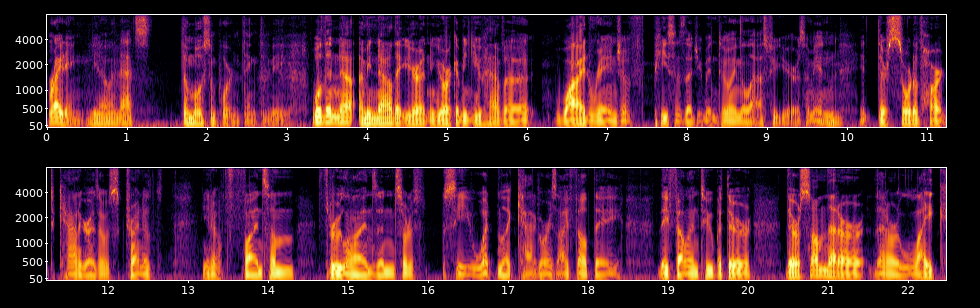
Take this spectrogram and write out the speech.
writing, you know, and that's the most important thing to me. Well, then now, I mean, now that you're at New York, I mean, you have a wide range of pieces that you've been doing the last few years. I mean, mm it, they're sort of hard to categorize. I was trying to, you know, find some through lines and sort of see what like categories I felt they they fell into. But there there are some that are that are like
